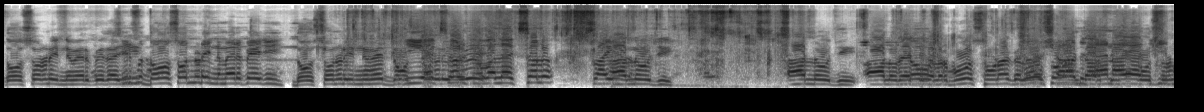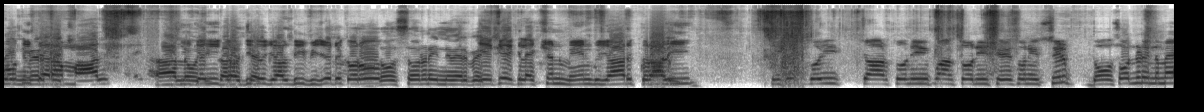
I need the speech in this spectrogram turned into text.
299 ਰੁਪਏ ਦਾ ਜੀ। ਸਿਰਫ 299 ਰੁਪਏ ਜੀ। 299 3XL 299 ਡਬਲ XL ਆ ਸਾਈਜ਼ ਲਓ ਜੀ। ਆ ਲਓ ਜੀ ਆ ਲਓ ਰੈੱਡ। ਕਲਰ ਬਹੁਤ ਸੋਹਣਾ ਕਲਰ ਸੋਹਣਾ ਸ਼ਾਨਦਾਰ ਡਿਜ਼ਾਈਨ ਆਇਆ ਹੈ ਜੀ ਬਹੁਤ ਹੀ 299 ਪਿਆਰਾ ਰੁਪਏ ਮਾਲ। ਆ ਹੈ ਜੀ ਜਲਦੀ ਤੋਂ। ਜਲਦੀ ਵਿਜ਼ਿਟ ਕਰੋ। 299 ਰੁਪਏ। ਏਕੇ ਕਲੈਕਸ਼ਨ ਮੇਨ ਬਾਜ਼ਾਰ ਕੁਰਾਲੀ। ਠੀਕ ਹੈ ਕੋਈ 400 ਨਹੀਂ 500 ਨਹੀਂ 600 ਨਹੀਂ ਸਿਰਫ 299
